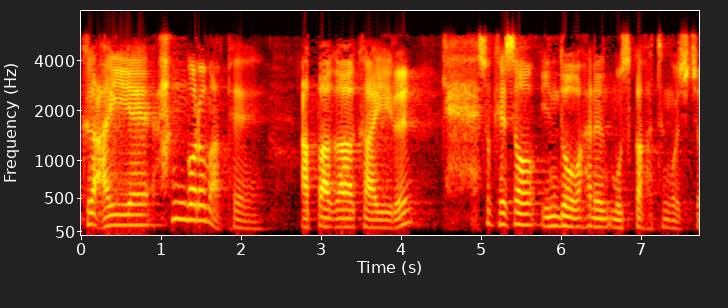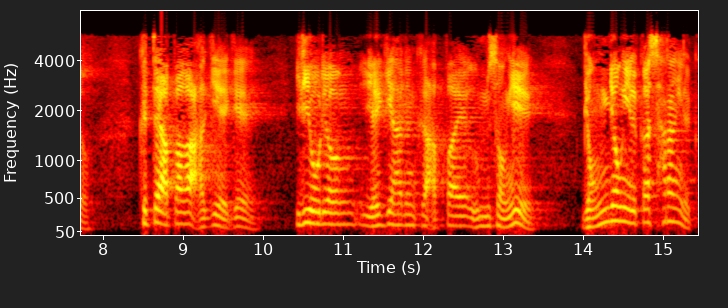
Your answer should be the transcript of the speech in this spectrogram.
그 아이의 한 걸음 앞에 아빠가 그 아이를 계속해서 인도하는 모습과 같은 것이죠. 그때 아빠가 아기에게 이리 오렴 얘기하는 그 아빠의 음성이 명령일까 사랑일까?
